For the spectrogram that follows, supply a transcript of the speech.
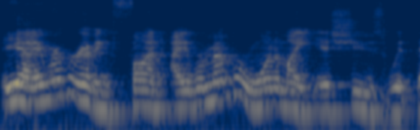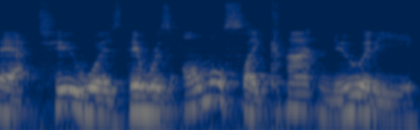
Yeah, I remember having fun. I remember one of my issues with that too was there was almost like continuity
